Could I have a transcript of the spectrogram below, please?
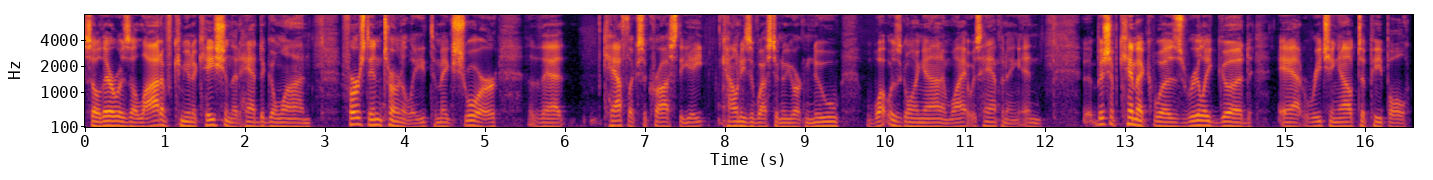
So there was a lot of communication that had to go on, first internally, to make sure that Catholics across the eight counties of Western New York knew what was going on and why it was happening. And Bishop Kmiec was really good at reaching out to people,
